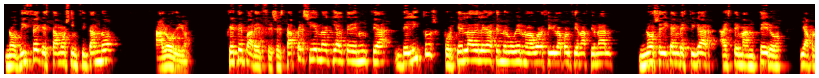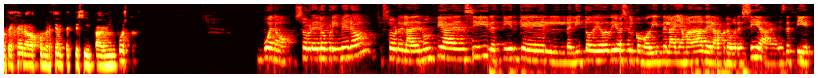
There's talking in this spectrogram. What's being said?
nos dice que estamos incitando al odio. ¿Qué te parece? ¿Se está persiguiendo aquí al que denuncia delitos? ¿Por qué la delegación del gobierno, la Guardia Civil y la Policía Nacional no se dedica a investigar a este mantero y a proteger a los comerciantes que sí pagan impuestos? Bueno, sobre lo primero, sobre la denuncia en sí, decir que el delito de odio es el comodín de la llamada de la progresía, es decir,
